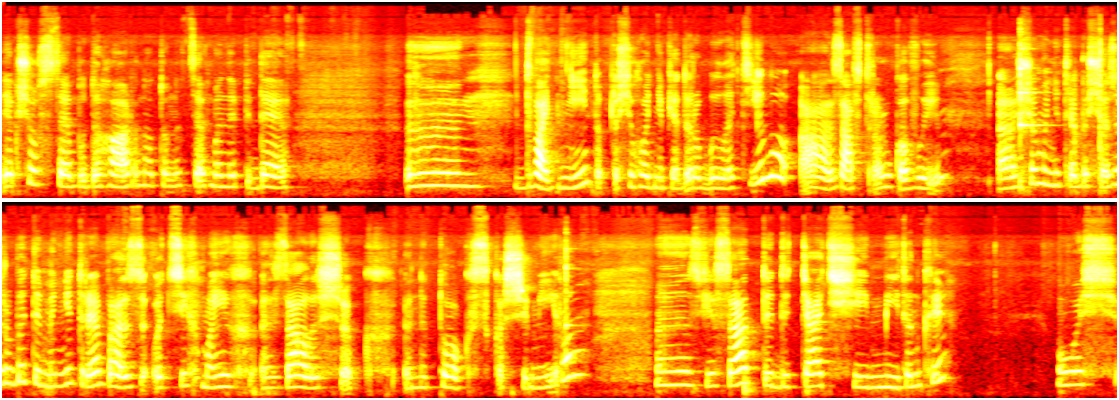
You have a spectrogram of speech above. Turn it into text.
Якщо все буде гарно, то на це в мене піде е, два дні. Тобто сьогодні б я доробила тіло, а завтра рукави. Що мені треба ще зробити? Мені треба з оцих моїх е, залишок ниток з кашеміром е, зв'язати дитячі мітинки. Ось,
